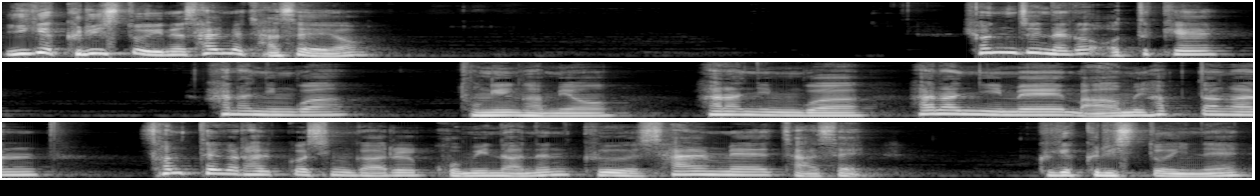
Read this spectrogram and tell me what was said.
이게 그리스도인의 삶의 자세예요. 현재 내가 어떻게 하나님과 동행하며 하나님과 하나님의 마음에 합당한 선택을 할 것인가를 고민하는 그 삶의 자세. 그게 그리스도인의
